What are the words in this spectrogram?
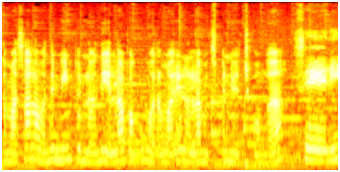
இந்த மசாலா வந்து மீன் துண்டில் வந்து எல்லா பக்கமும் வர மாதிரி நல்லா மிக்ஸ் பண்ணி வச்சுக்கோங்க. சரி.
